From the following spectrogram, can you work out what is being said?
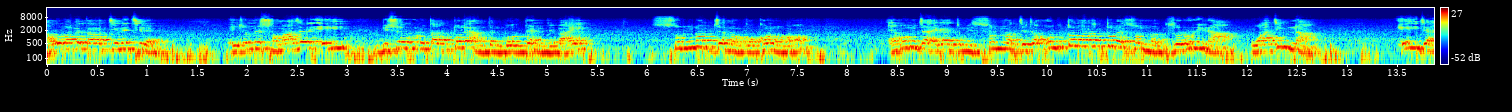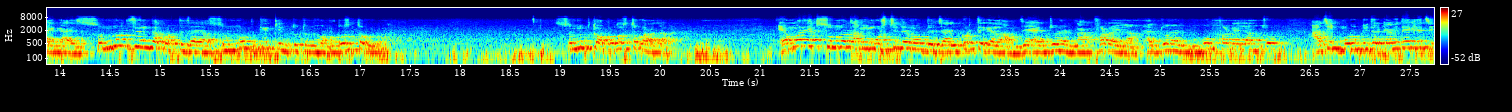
ভালোভাবে তারা চিনেছিলেন। এই জন্য সমাজের এই বিষয়গুলো তারা তুলে আনতেন, বলতেন যে ভাই, সুন্নত যেন কখনো এমন জায়গায় তুমি সুন্নত, যেটা উত্তমানোত্তমের সুন্নত, জরুরি না, ওয়াজিব না, এই জায়গায় সুন্নত চিন্তা করতে যায় আর সুন্নতকে কিন্তু তুমি অপদস্থ করবে সুন্নতকে অপদস্থ করা যাবে না। এমন এক সুন্নত আমি মসজিদের মধ্যে জারি করতে গেলাম যে একজনের নাক ফাটাইলাম, একজনের মুখ ফাটাইলাম, চোখ আজিব মুরব্বীদেরকে আমি দেখেছি।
